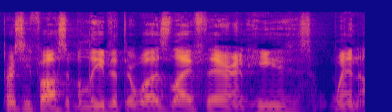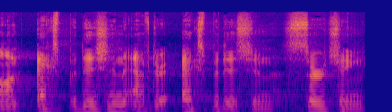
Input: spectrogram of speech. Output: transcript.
Percy Fawcett believed that there was life there, and he went on expedition after expedition searching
